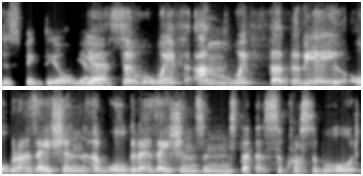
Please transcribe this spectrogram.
is big deal yeah. yeah so with um with the va organization um, organizations and that's across the board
